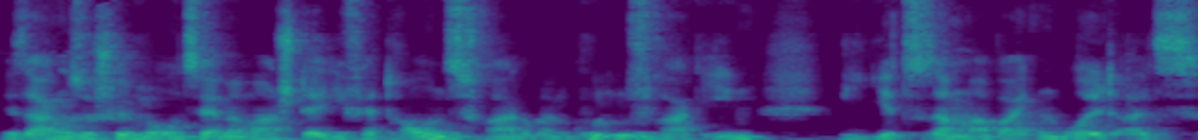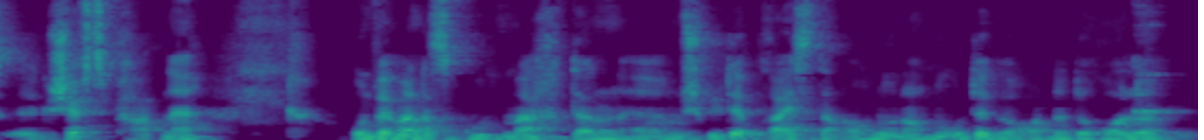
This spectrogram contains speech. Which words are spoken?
Wir sagen so schön bei uns ja immer mal, stell die Vertrauensfrage beim Kunden, mhm. frag ihn, wie ihr zusammenarbeiten wollt als äh, Geschäftspartner. Und wenn man das gut macht, dann ähm, spielt der Preis dann auch nur noch eine untergeordnete Rolle.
